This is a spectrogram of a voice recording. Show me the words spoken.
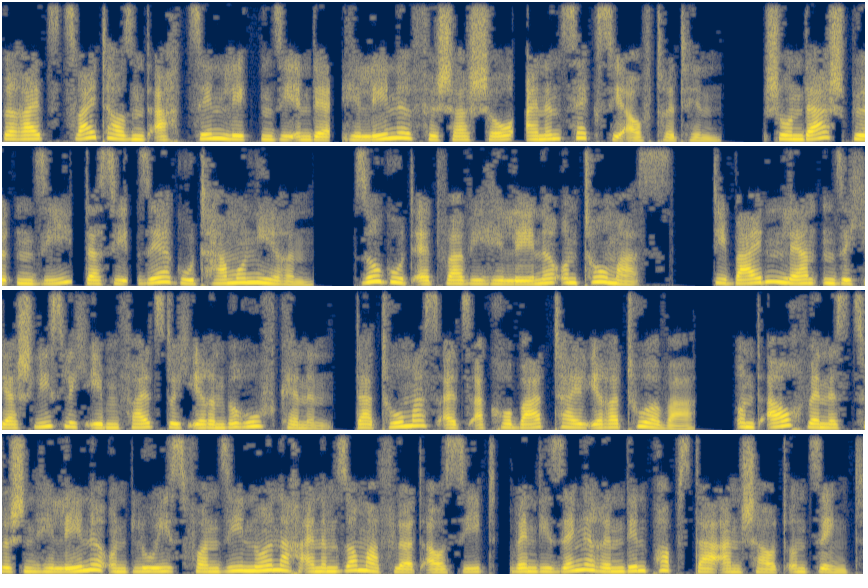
Bereits 2018 legten sie in der Helene Fischer Show einen sexy Auftritt hin. Schon da spürten sie, dass sie sehr gut harmonieren. So gut etwa wie Helene und Thomas. Die beiden lernten sich ja schließlich ebenfalls durch ihren Beruf kennen, da Thomas als Akrobat Teil ihrer Tour war. Und auch wenn es zwischen Helene und Luis Fonsi nur nach einem Sommerflirt aussieht, wenn die Sängerin den Popstar anschaut und singt.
